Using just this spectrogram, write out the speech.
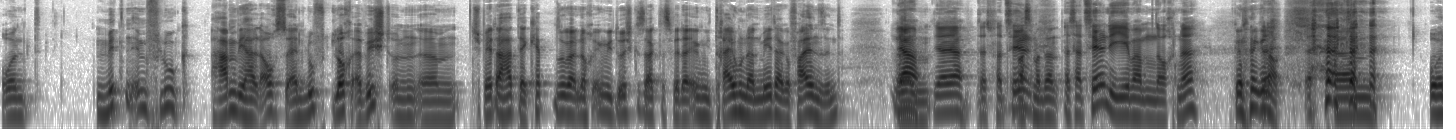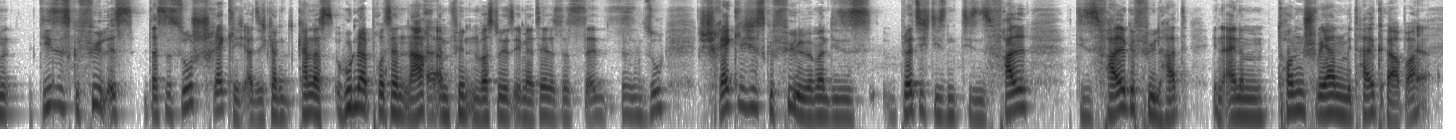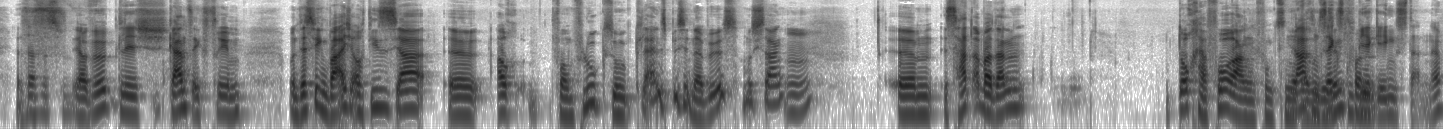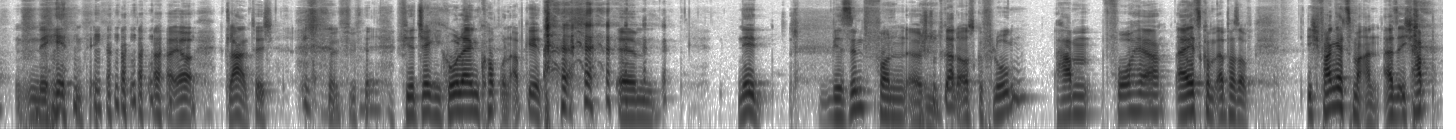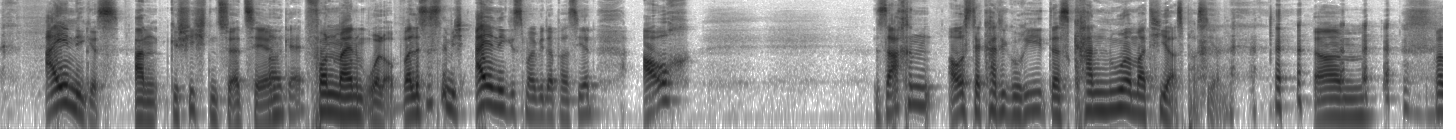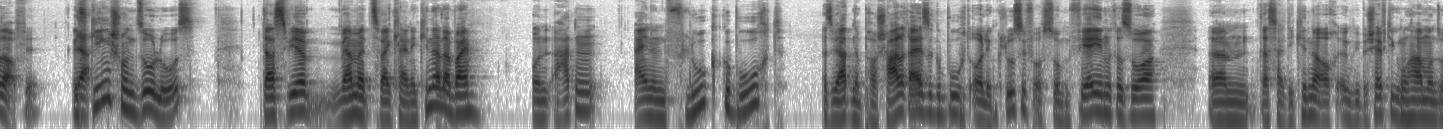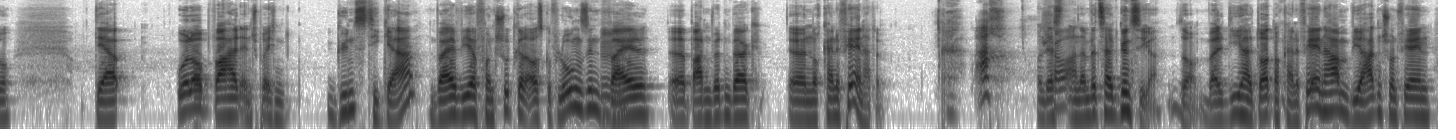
Und mitten im Flug haben wir halt auch so ein Luftloch erwischt und ähm, später hat der Captain sogar noch irgendwie durchgesagt, dass wir da irgendwie 300 Meter gefallen sind. ja, ähm, ja, ja, das erzählen, was man dann- das erzählen die jemandem noch, ne? Genau. genau. ähm, und dieses Gefühl ist, das ist so schrecklich. Also ich kann, kann das 100% nachempfinden, was du jetzt eben erzählt hast. Das ist, das ist ein so schreckliches Gefühl, wenn man dieses plötzlich diesen, dieses Fall, dieses Fallgefühl hat in einem tonnenschweren Metallkörper. Ja, Das, ist ja, wirklich. ganz extrem. Und deswegen war ich auch dieses Jahr äh, auch vom Flug so ein kleines bisschen nervös, muss ich sagen. Mhm. Ähm, es hat aber dann doch hervorragend funktioniert. Nach Also dem sechsten von- Bier ging es dann, ne? Nee, nee. ja, klar, natürlich. Vier Jackie Cola im Kopf und ab geht's. ähm, nee, wir sind von äh, Stuttgart aus geflogen, haben vorher. Ah, jetzt kommt, äh, pass auf. Ich fange jetzt mal an. Also, ich habe einiges an Geschichten zu erzählen Okay. von meinem Urlaub, weil es ist nämlich einiges mal wieder passiert. Auch Sachen aus der Kategorie, das kann nur Matthias passieren. ähm, pass auf. Es Ja. ging schon so los, dass wir, wir haben ja zwei kleine Kinder dabei und hatten einen Flug gebucht. Also wir hatten eine Pauschalreise gebucht, all inclusive, auf so einem Ferienresort, ähm, dass halt die Kinder auch irgendwie Beschäftigung haben und so. Der Urlaub war halt entsprechend günstiger, weil wir von Stuttgart aus geflogen sind, weil äh, Baden-Württemberg äh, noch keine Ferien hatte. Ach, Und, das, und an. dann wird es halt günstiger. So, weil die halt dort noch keine Ferien haben. Wir hatten schon Ferien.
